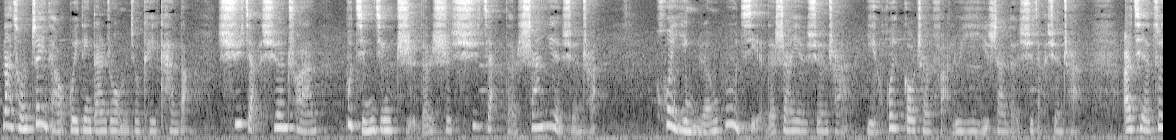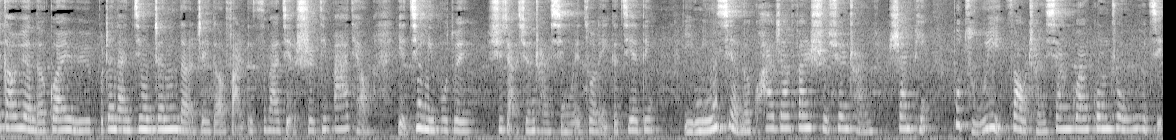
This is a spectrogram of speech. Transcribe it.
那从这条规定当中，我们就可以看到，虚假宣传不仅仅指的是虚假的商业宣传。会引人误解的商业宣传也会构成法律意义上的虚假宣传，而且最高院的关于不正当竞争的这个法司法解释第八条也进一步对虚假宣传行为做了一个界定：以明显的夸张方式宣传商品，不足以造成相关公众误解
